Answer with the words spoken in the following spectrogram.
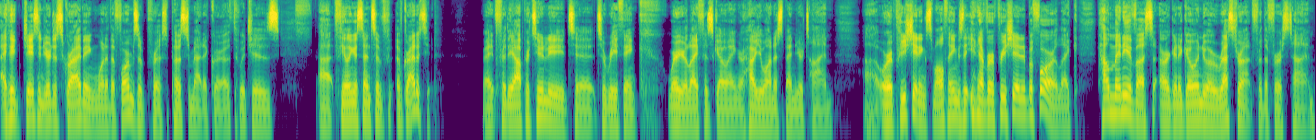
I think, Jason, you're describing one of the forms of post traumatic growth, which is uh, feeling a sense of, of gratitude, right? For the opportunity to, to rethink where your life is going or how you want to spend your time. Uh, or appreciating small things that you never appreciated before. Like, how many of us are going to go into a restaurant for the first time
